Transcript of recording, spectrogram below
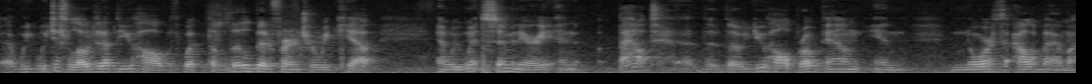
uh, we we just loaded up the U-Haul with what the little bit of furniture we kept, and we went to seminary. And about uh, the the U-Haul broke down in North Alabama,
